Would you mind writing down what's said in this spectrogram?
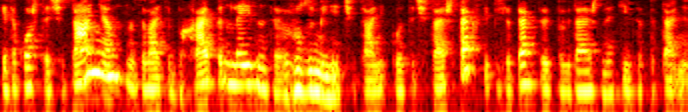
і також це читання, називається begrijpenlezen, це розуміння читання, коли ти читаєш текст і після тексту відповідаєш на якісь запитання.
